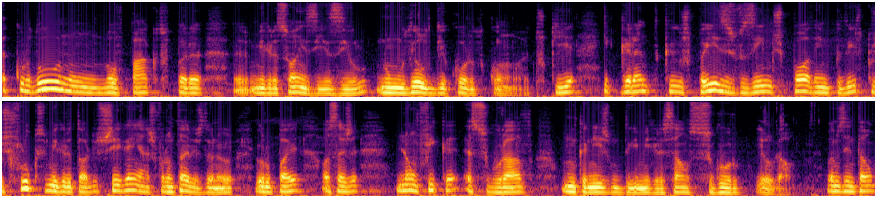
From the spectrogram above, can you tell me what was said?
acordou num novo pacto para uh, migrações e asilo, num modelo de acordo com a Turquia e que garante que os países vizinhos podem impedir que os fluxos migratórios cheguem às fronteiras da União Europeia, ou seja, não fica assegurado um mecanismo de imigração seguro e legal. Vamos então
